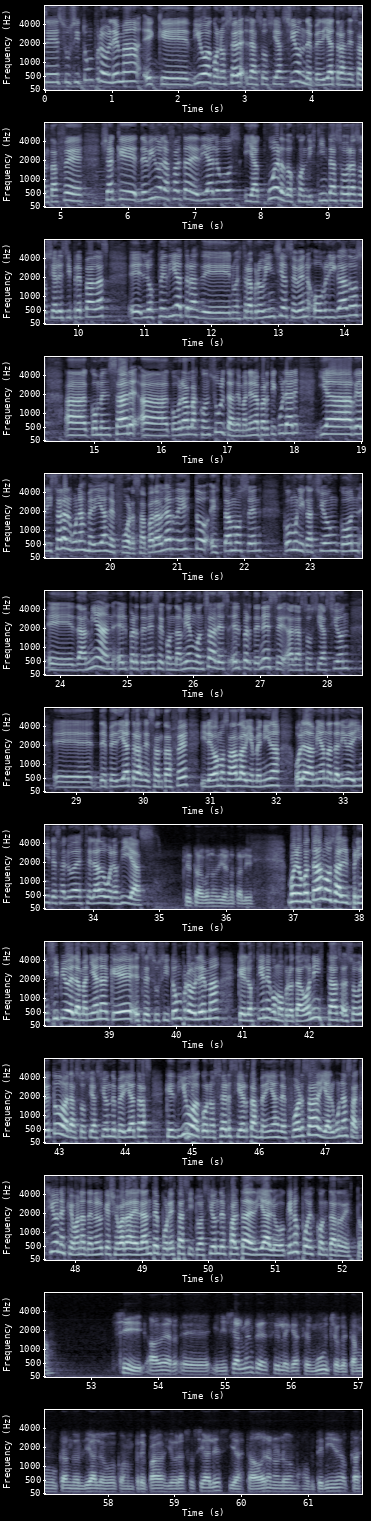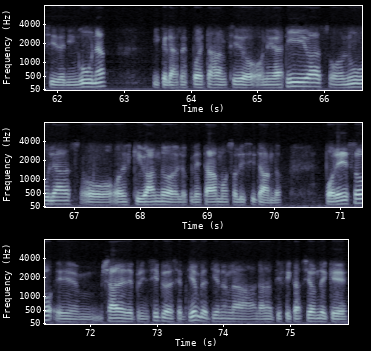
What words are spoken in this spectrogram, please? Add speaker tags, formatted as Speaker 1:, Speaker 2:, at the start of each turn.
Speaker 1: se suscitó un problema eh, que dio a conocer la Asociación de Pediatras de Santa Fe, ya que debido a la falta de diálogos y acuerdos con distintas obras sociales y prepagas, eh, los pediatras de nuestra provincia se ven obligados a comenzar a cobrar las consultas de manera particular y a realizar algunas medidas de fuerza. Para hablar de esto estamos en comunicación con eh, Damián, él pertenece con Damián González, él pertenece a la Asociación eh, de Pediatras de Santa Fe y le vamos a dar la bienvenida. Hola Damián, Natalie Bedini te saluda de este lado, buenos días.
Speaker 2: ¿Qué tal? Buenos días, Natalie.
Speaker 1: Bueno, contábamos al principio de la mañana que se suscitó un problema que los tiene como protagonistas, sobre todo a la Asociación de Pediatras que dio a conocer ciertas medidas de fuerza y algunas acciones que van a tener que llevar adelante por esta situación de falta de diálogo. ¿Qué nos puedes contar de esto?
Speaker 2: Sí, a ver, eh, inicialmente decirle que hace mucho que estamos buscando el diálogo con prepagas y obras sociales y hasta ahora no lo hemos obtenido casi de ninguna y que las respuestas han sido o negativas o nulas o, esquivando lo que le estábamos solicitando. Por eso, eh, ya desde principios de septiembre tienen la notificación de que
